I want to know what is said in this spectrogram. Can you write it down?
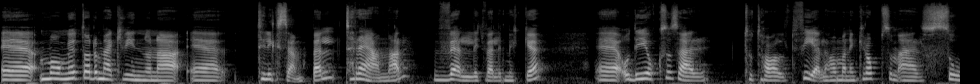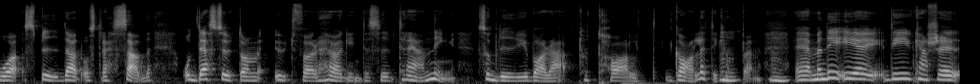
Eh, många av de här kvinnorna, eh, till exempel, tränar väldigt, väldigt mycket. Eh, och det är också så här totalt fel. Har man en kropp som är så speedad och stressad och dessutom utför högintensiv träning så blir det ju bara totalt galet i mm, kroppen. Mm, mm. Men det är, det är ju kanske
